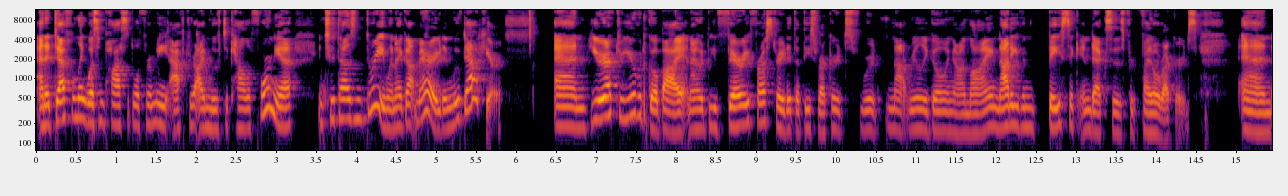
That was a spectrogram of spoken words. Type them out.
And it definitely wasn't possible for me after I moved to California in 2003 when I got married and moved out here. And year after year would go by, and I would be very frustrated that these records were not really going online, not even basic indexes for vital records. And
